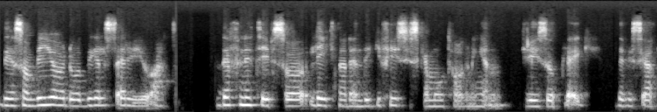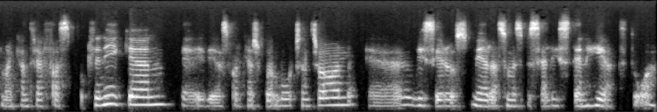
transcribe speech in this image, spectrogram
Det som vi gör då, dels är det ju att definitivt så liknar den digifysiska mottagningen Krys upplägg. Det vill säga att man kan träffas på kliniken, eh, i deras fall kanske på en vårdcentral. Eh, vi ser oss mera som en specialistenhet då.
